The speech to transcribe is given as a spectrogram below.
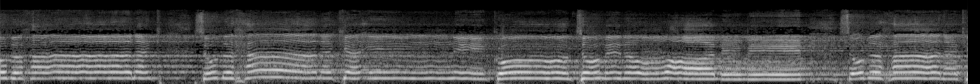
سبحانك سبحانك إني كنت من الظالمين. سبحانك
